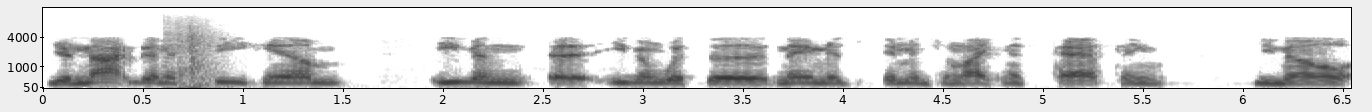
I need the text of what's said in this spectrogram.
You're not going to see him even uh, even with the name, image, and likeness passing. You know,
